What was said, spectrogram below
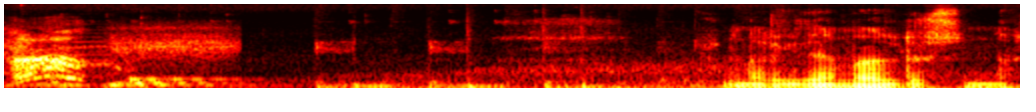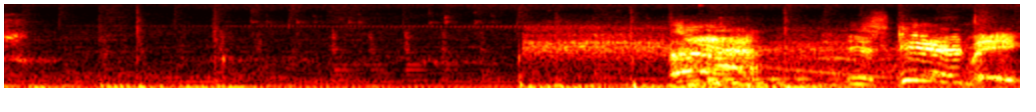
Huh? Şunları gidelim öldürsünler. Ah, you scared me.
